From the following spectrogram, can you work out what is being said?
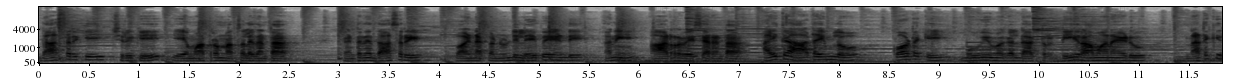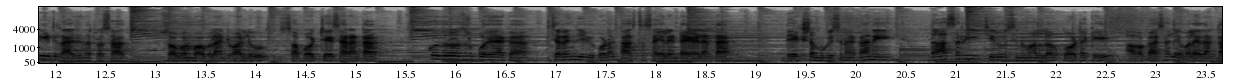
దాసరికి చిరుకి ఏమాత్రం నచ్చలేదంట. వెంటనే దాసరి వాడిని అక్కడి నుండి లేపేయండి అని ఆర్డర్ వేశారంట. అయితే ఆ టైంలో కోటకి movie mogul doctor D Ramanaidu Natakireeti Rajendra Prasad Sobhan Babu లాంటి వాళ్ళు సపోర్ట్ చేశారంట. కొద్ది రోజులు పోయాక చిరంజీవి కూడా కాస్త సైలెంట్ అయ్యాడంట. దీక్ష ముగిసినా కానీ దాసరి చిరు సినిమాల్లో కోటకి అవకాశాలు ఇవ్వలేదంట.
